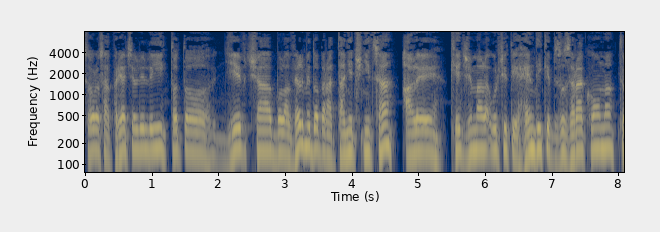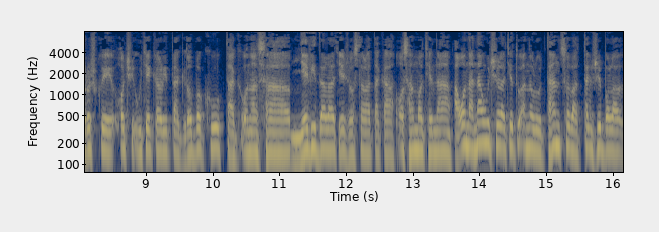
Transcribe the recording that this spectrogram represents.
skoro sa priatelili. Toto dievča bola veľmi dobrá tanečnica, ale keďže mala určitý handicap so zrakom, trošku jej oči utekali tak do boku, tak ona sa nevydala, tiež ostala taká osamotená a ona naučila tieto Anolu tancovať, takže bola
